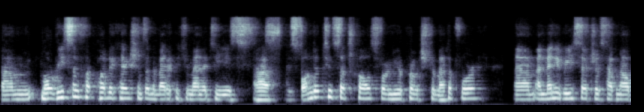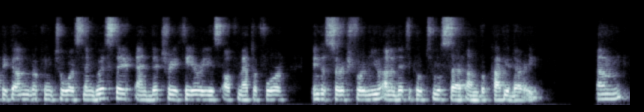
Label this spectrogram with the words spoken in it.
Um, more recent publications in the medical humanities have responded to such calls for a new approach to metaphor, um, and many researchers have now begun looking towards linguistic and literary theories of metaphor in the search for a new analytical toolset and vocabulary. Um,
